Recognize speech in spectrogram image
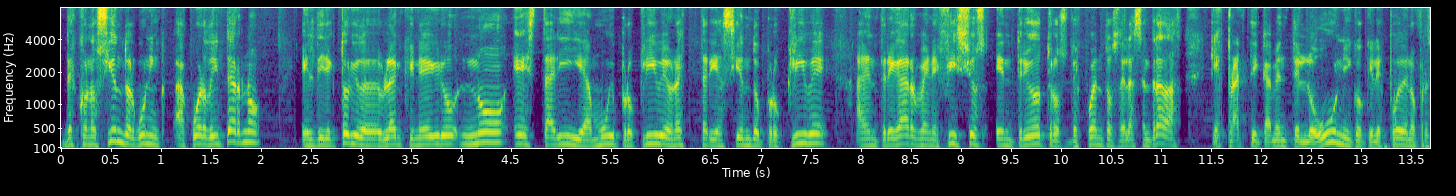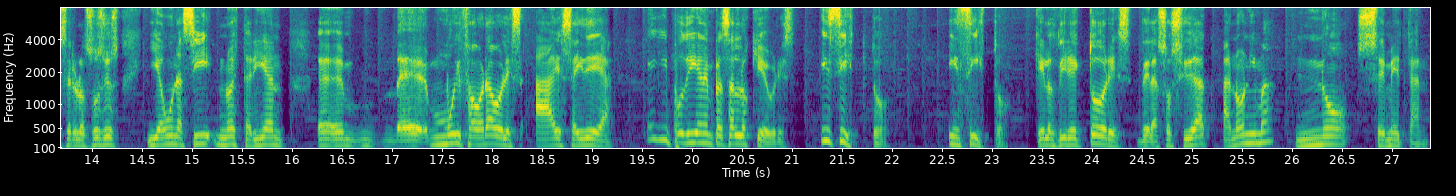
desconociendo algún acuerdo interno, el directorio de Blanco y Negro no estaría muy proclive o no estaría siendo proclive a entregar beneficios, entre otros descuentos de las entradas, que es prácticamente lo único que les pueden ofrecer a los socios, y aún así no estarían eh, eh, muy favorables a esa idea. Y podrían empezar los quiebres. Insisto, insisto, que los directores de la sociedad anónima no se metan,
